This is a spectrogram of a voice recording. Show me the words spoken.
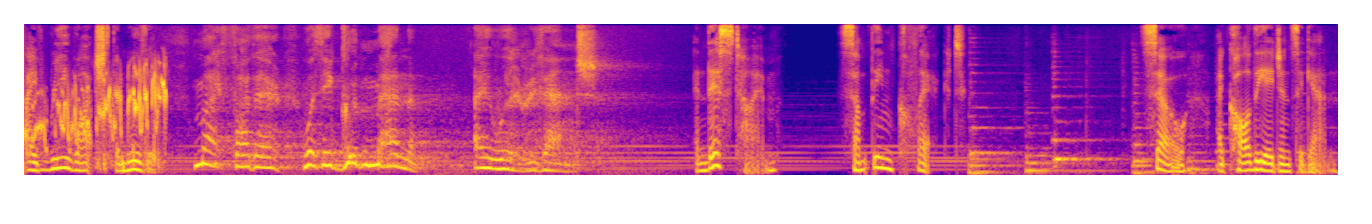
I rewatched the movie. My father was a good man. I will revenge. And this time, something clicked. So I called the agents again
